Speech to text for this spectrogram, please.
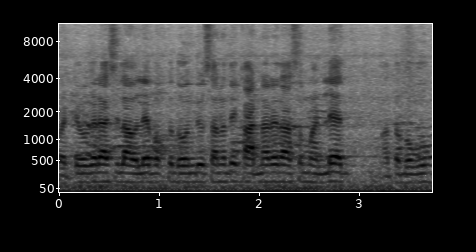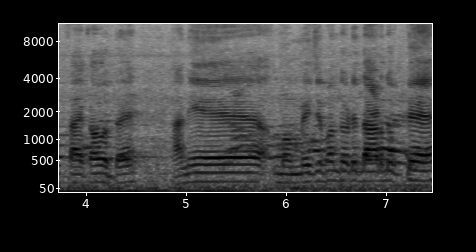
पट्टी वगैरे अशी लावली आहे फक्त दोन दिवसानं ते काढणार आहेत असं म्हणले आहेत आता बघू काय काय होतं आहे आणि मम्मीची पण थोडी दाढ दुखते आहे.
